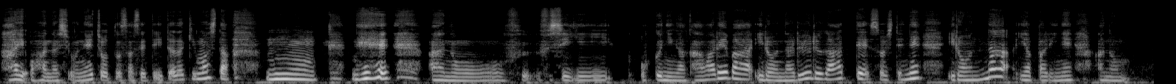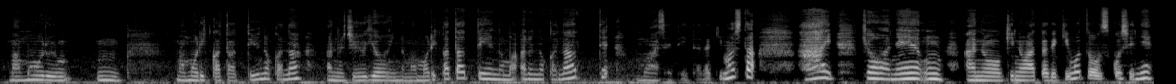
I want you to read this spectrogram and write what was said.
はい、お話をね、ちょっとさせていただきました。うん、ね、あの、不思議、お国が変わればいろんなルールがあって、そしてね、いろんな、やっぱりね、あの、守る、うん、守り方っていうのかな？あの従業員の守り方っていうのもあるのかなって思わせていただきました。はい。今日はね、うん、あの、昨日あった出来事を少しね、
